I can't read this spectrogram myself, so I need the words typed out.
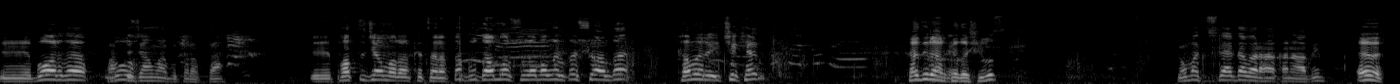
Ee, bu arada bu Patlıcan var bu tarafta. e, patlıcan var arka tarafta. Bu damla sulamaları da şu anda kamerayı çeken Kadir arkadaşımız. Domatesler de var Hakan abim. Evet.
